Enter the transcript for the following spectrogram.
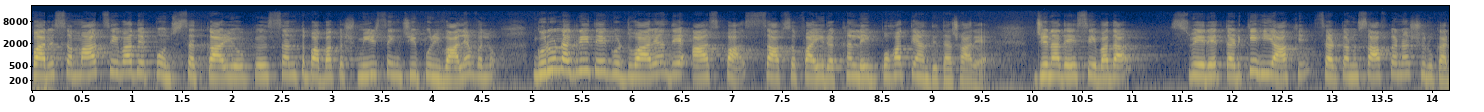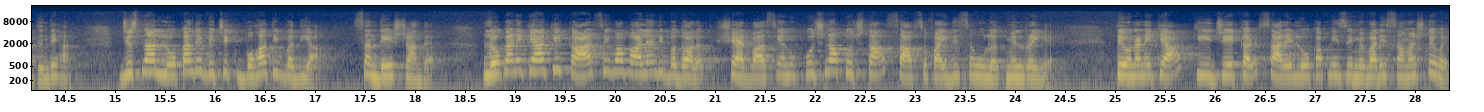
ਪਰ ਸਮਾਜ ਸੇਵਾ ਦੇ ਪੁੰਜ ਸਤਕਾਰਯੋਗ ਸੰਤ ਬਾਬਾ ਕਸ਼ਮੀਰ ਸਿੰਘ ਜੀ ਪੁਰੀ ਵਾਲਿਆਂ ਵੱਲੋਂ ਗੁਰੂ ਨਗਰੀ ਤੇ ਗੁਰਦੁਆਰਿਆਂ ਦੇ ਆਸ-ਪਾਸ ਸਾਫ਼ ਸਫ਼ਾਈ ਰੱਖਣ ਲਈ ਬਹੁਤ ਧਿਆਨ ਦਿੱਤਾ ਜਾ ਰਿਹਾ ਹੈ। ਜਿਨ੍ਹਾਂ ਦੇ ਸੇਵਾਦਾਰ ਸਵੇਰੇ ਤੜਕੇ ਹੀ ਆ ਕੇ ਸੜਕਾਂ ਨੂੰ ਸਾਫ਼ ਕਰਨਾ ਸ਼ੁਰੂ ਕਰ ਦਿੰਦੇ ਹਨ। ਜਿਸ ਨਾਲ ਲੋਕਾਂ ਦੇ ਵਿੱਚ ਇੱਕ ਬਹੁਤ ਹੀ ਵਧੀਆ ਸੰਦੇਸ਼ ਜਾਂਦਾ ਹੈ। ਲੋਕਾਂ ਨੇ ਕਿਹਾ ਕਿ ਕਾਰ ਸੇਵਾ ਵਾਲਿਆਂ ਦੀ ਬਦੌਲਤ ਸ਼ਹਿਰ ਵਾਸੀਆਂ ਨੂੰ ਕੁਝ ਨਾ ਕੁਝ ਤਾਂ ਸਾਫ਼ ਸਫ਼ਾਈ ਦੀ ਸਹੂਲਤ ਮਿਲ ਰਹੀ ਹੈ। ਤੇ ਉਹਨਾਂ ਨੇ ਕਿਹਾ ਕਿ ਜੇਕਰ ਸਾਰੇ ਲੋਕ ਆਪਣੀ ਜ਼ਿੰਮੇਵਾਰੀ ਸਮਝਦੇ ਹੋਏ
